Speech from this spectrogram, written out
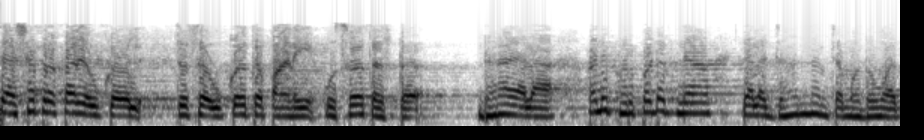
ते अशा प्रकारे उकळेल जसं उकळतं पाणी उसळत असतं धरा याला आणि फरफटत न्या याला जहन्नमच्या मधोमध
